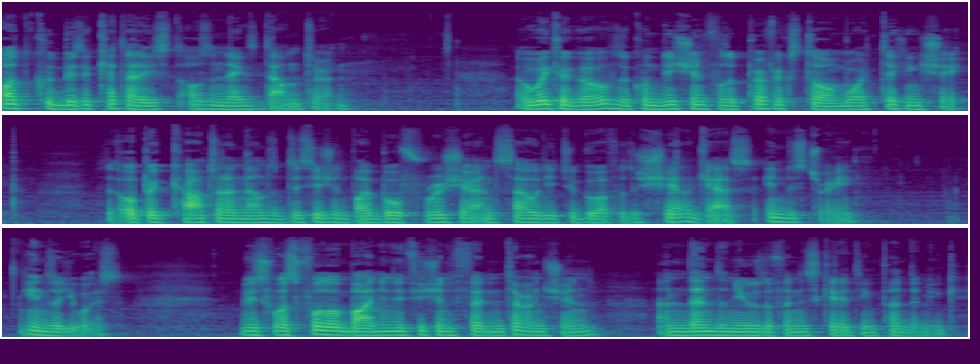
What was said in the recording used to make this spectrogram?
what could be the catalyst of the next downturn. A week ago, the conditions for the perfect storm were taking shape. The OPEC cartel announced a decision by both Russia and Saudi to go after the shale gas industry in the US. This was followed by an inefficient Fed intervention and then the news of an escalating pandemic.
